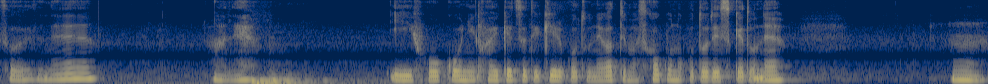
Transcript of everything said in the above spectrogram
そうですね。まあね。いい方向に解決できることを願ってます。過去のことですけどね。うん。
